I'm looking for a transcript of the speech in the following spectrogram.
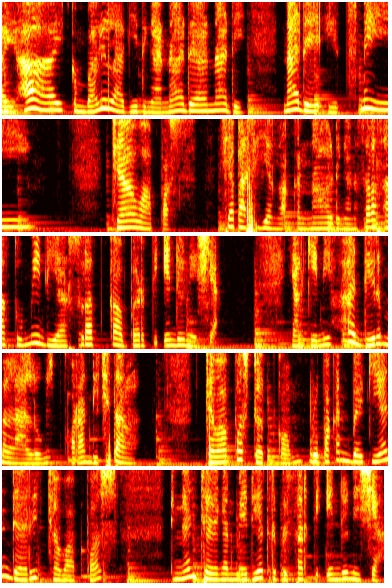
Hai hai, kembali lagi dengan Nada Nade. Nade it's me. Jawa Pos Siapa sih yang gak kenal dengan salah satu media surat kabar di Indonesia? Yang kini hadir melalui koran digital. Jawapos.com merupakan bagian dari Jawa Pos dengan jaringan media terbesar di Indonesia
